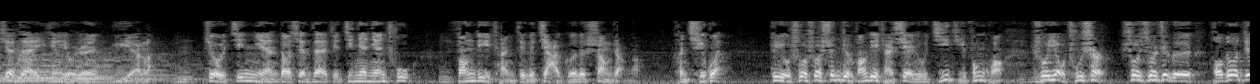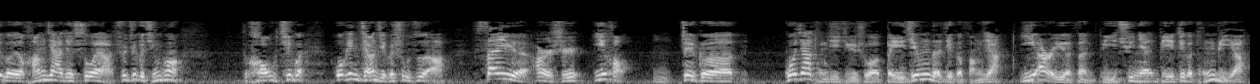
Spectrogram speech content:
现在已经有人预言了，嗯就今年到现在，这今年年初，房地产这个价格的上涨啊，很奇怪。这有说说深圳房地产陷入集体疯狂，说要出事儿，说说这个好多这个行家就说呀，说这个情况好奇怪。我给你讲几个数字啊，三月二十一号，嗯。这个国家统计局说，北京的这个房价一二月份比去年比这个同比啊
